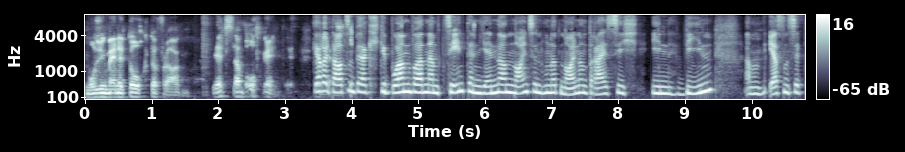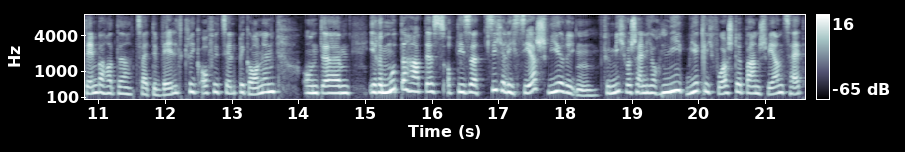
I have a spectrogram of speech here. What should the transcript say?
Muss ich meine Tochter fragen. Jetzt am Wochenende. Gerald Dautzenberg, geboren worden am 10. Jänner 1939 in Wien. Am 1. September hat der Zweite Weltkrieg offiziell begonnen. Und ähm, ihre Mutter hat es, ob dieser sicherlich sehr schwierigen, für mich wahrscheinlich auch nie wirklich vorstellbaren schweren Zeit,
